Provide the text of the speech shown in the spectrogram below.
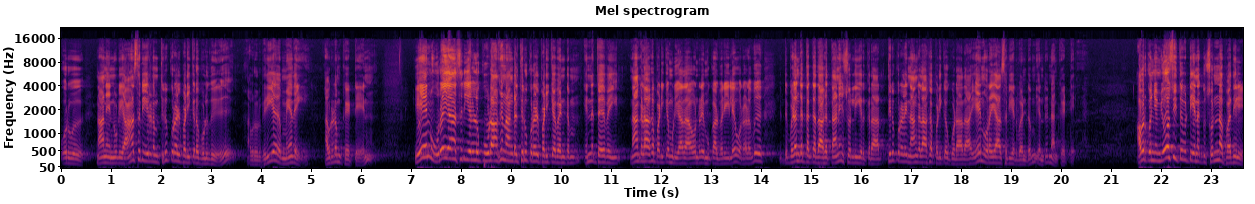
ஒரு நான் என்னுடைய ஆசிரியரிடம் திருக்குறள் படிக்கிற பொழுது அவர் ஒரு பெரிய மேதை அவரிடம் கேட்டேன் ஏன் உரையாசிரியர்களுக்கு கூடாக நாங்கள் திருக்குறள் படிக்க வேண்டும்? என்ன தேவை? நாங்களாக படிக்க முடியாதா? ஒன்றே முக்கால் வரியிலே ஓரளவு விளங்கத்தக்கதாகத்தானே சொல்லியிருக்கிறார். திருக்குறளை நாங்களாக படிக்கக்கூடாதா ஏன் உரையாசிரியர் வேண்டும்? என்று நான் கேட்டேன். அவர் கொஞ்சம் யோசித்துவிட்டு எனக்கு சொன்ன பதில்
